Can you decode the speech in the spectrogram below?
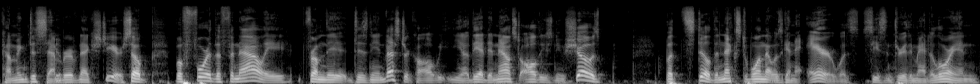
coming December of next year. So before the finale from the Disney Investor Call, we, you know they had announced all these new shows, but still the next one that was going to air was season three of The Mandalorian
